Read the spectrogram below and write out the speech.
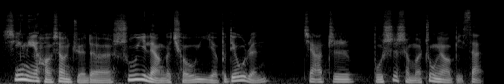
心里好像觉得输一两个球也不丢人，加之不是什么重要比赛，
